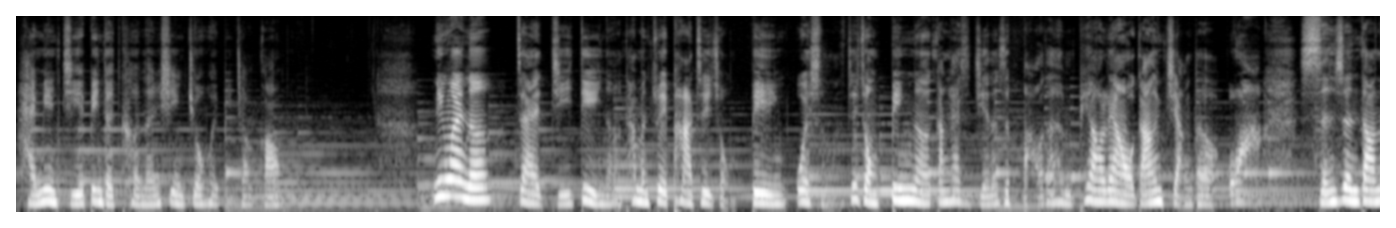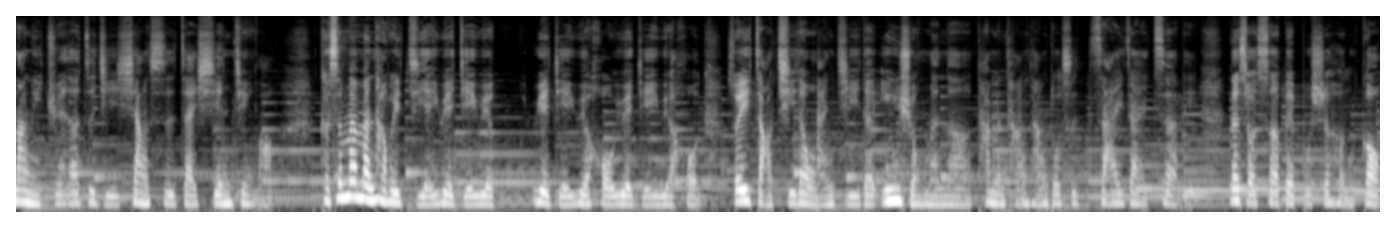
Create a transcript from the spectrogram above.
海面结冰的可能性就会比较高。另外呢，在极地呢，他们最怕这种冰，为什么？这种冰呢，刚开始结的是薄的，很漂亮。我刚刚讲的，哇，神圣到让你觉得自己像是在仙境哦。可是慢慢它会结，越结越。越结越厚，越结越厚。所以早期的南极的英雄们呢，他们常常都是栽在这里。那时候设备不是很够，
